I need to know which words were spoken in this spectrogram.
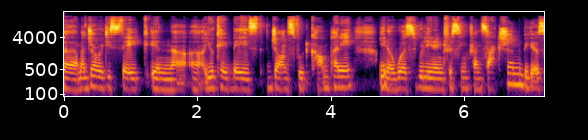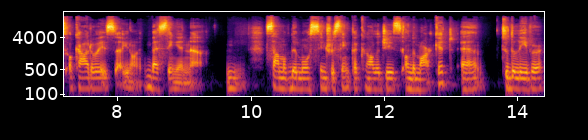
uh, majority stake in uh, UK-based Jones Food Company, you know, was really an interesting transaction because Ocado is, uh, you know, investing in some of the most interesting technologies on the market to deliver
